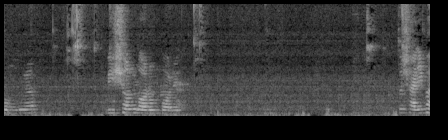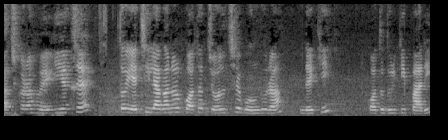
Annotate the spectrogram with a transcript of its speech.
বন্ধুরা। ভীষণ গরম পড়ে। তো শাড়ি ভাঁজ করা হয়ে গিয়েছে। তো এসি লাগানোর কথা চলছে বন্ধুরা। দেখি কত দূর কি পারি।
